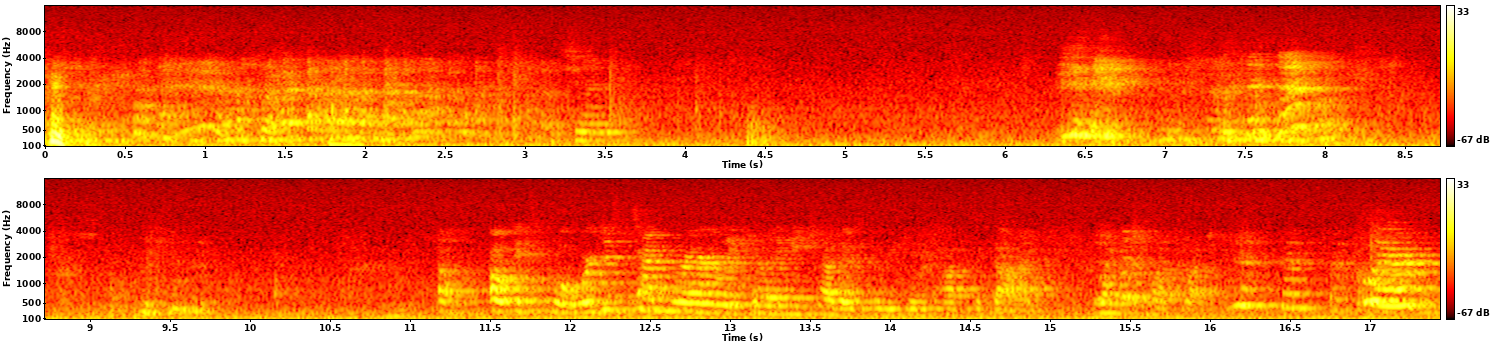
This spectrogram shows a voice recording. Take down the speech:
Oh, oh, it's cool. We're just temporarily killing each other so we can talk to God. Watch, watch, watch. Claire!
